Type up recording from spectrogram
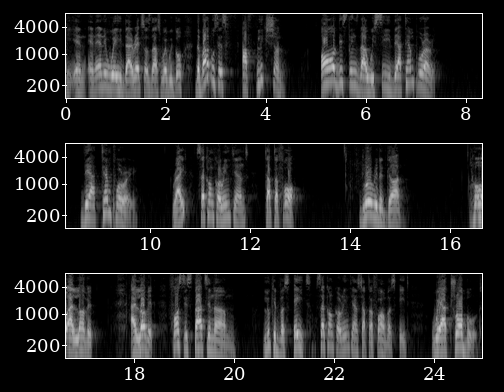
And, in any way He directs us, that's where we go. The Bible says affliction. All these things that we see, they are temporary. They are temporary. Right? Second Corinthians chapter 4. Glory to God. Oh, I love it. I love it. First, it starts in, um, look at verse 8. 2 Corinthians chapter 4 and verse 8. We are troubled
